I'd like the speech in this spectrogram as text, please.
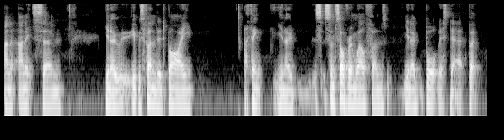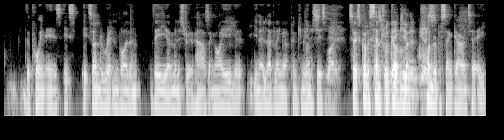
and and it's um, you know it was funded by, I think you know some sovereign wealth funds you know bought this debt, but the point is it's it's underwritten by the the uh, Ministry of Housing, i.e., the you know levelling up in communities. That's right. So it's got a central government hundred percent guarantee,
